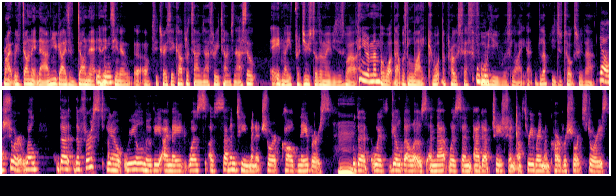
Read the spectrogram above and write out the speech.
right. We've done it now, and you guys have done it, and Mm-hmm. it's you know uh, obviously Tracy a couple of times now, three times now. So. Even though you've produced other movies as well, can you remember what that was like? What the process for Mm-hmm. you was like? I'd love you to talk through that. Yeah, sure. Well, the the first you know real movie I made was a 17 minute short called Neighbors that with Gil Bellows, and that was an adaptation of three Raymond Carver short stories.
